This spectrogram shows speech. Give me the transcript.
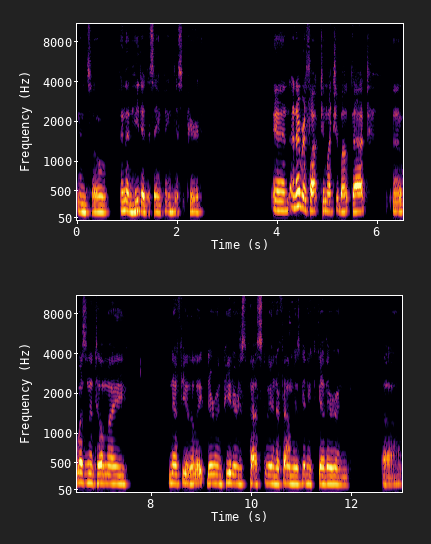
And so, and then he did the same thing, disappeared. And I never thought too much about that. Uh, it wasn't until my nephew, the late Derwin Peters, passed away, and their family was getting together and uh,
